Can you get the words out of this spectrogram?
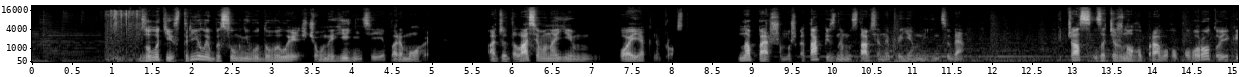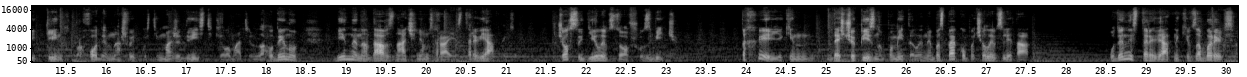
Золоті стріли без сумніву довели, що вони гідні цієї перемоги, адже далася вона їм ой як непросто. На першому ж етапі з ними стався неприємний інцидент. Під час затяжного правого повороту, який Клінг проходив на швидкості майже 200 км за годину, він не надав значенням зграї стерв'ятників, що сиділи вздовж узбіччя. Птахи, які дещо пізно помітили небезпеку, почали взлітати. Один із стерв'ятників забарився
